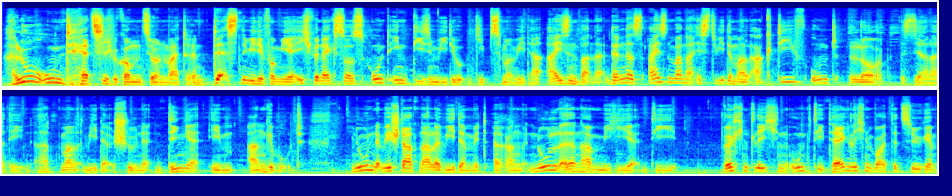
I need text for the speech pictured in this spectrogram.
Hallo und herzlich willkommen zu einem weiteren Destiny-Video von mir. Ich bin Exos und in diesem Video gibt es mal wieder Eisenbanner. Denn das Eisenbanner ist wieder mal aktiv und Lord Saladin hat mal wieder schöne Dinge im Angebot. Nun, wir starten alle wieder mit Rang 0. Dann haben wir hier die wöchentlichen und die täglichen Beutezüge,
